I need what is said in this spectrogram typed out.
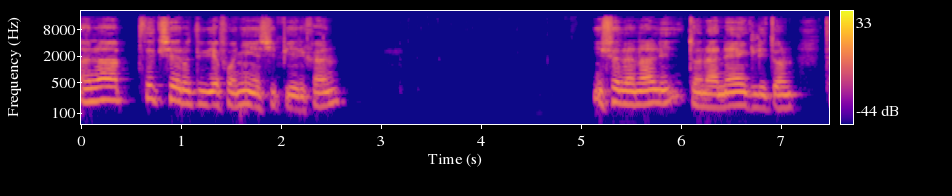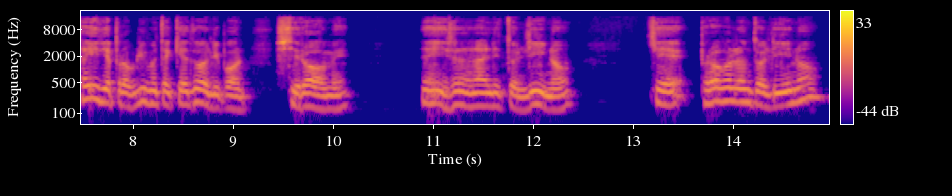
Αλλά δεν ξέρω τι διαφωνίες υπήρχαν. Ήθελαν άλλοι των ανέγκλητων τα ίδια προβλήματα και εδώ λοιπόν στη Ρώμη. Ναι, ήθελαν άλλοι το Λίνο και πρόβαλαν το Λίνο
